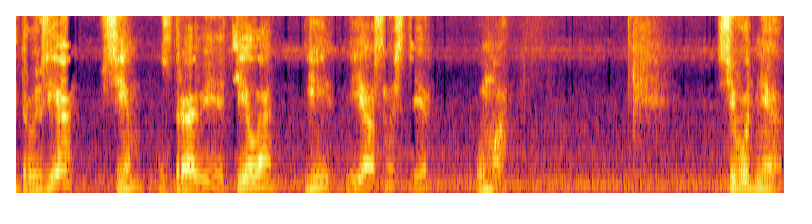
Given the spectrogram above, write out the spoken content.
друзья, всем здравия тела и ясности ума. Сегодня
